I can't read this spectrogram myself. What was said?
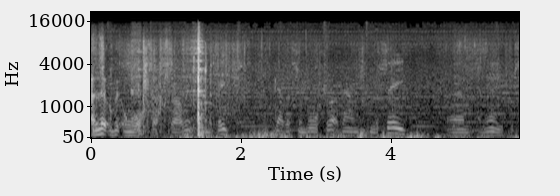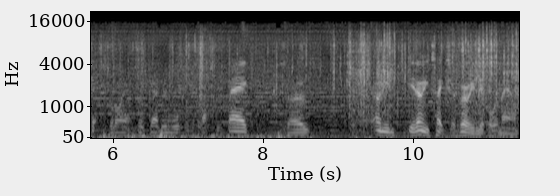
a little bit of water. So I went down the beach, gathered some water up down from the sea, um, and the only receptacle I have for gathering water is a plastic bag. So only it only takes a very little amount.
